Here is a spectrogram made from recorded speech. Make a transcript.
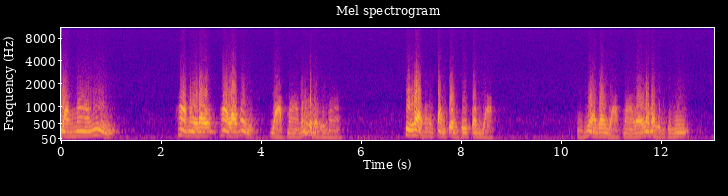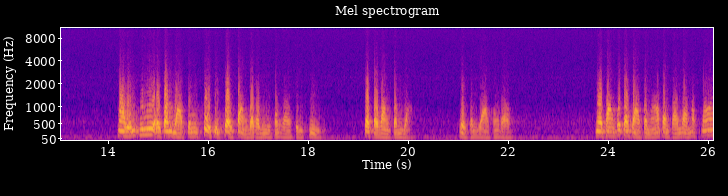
อย่างมานี่ถ้าไม่เรา ถ้าเราไม่อยากมามันก็ไม่ได้มาที่แรกมันตั้งต้นคือความอยากเมื่อเราอยากมาแล้วแล้วมาเห็นที่นี้ มาเห็นที่นี่ไอ้ความอยากเป็นผู้ที่ช่วยสร้างบารมีของเราถึงที่ ก็ระวังความอยากด้วยปัญญาของเรา ในทางพุทธศาสนาท่านสอนว่ามักน้อย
